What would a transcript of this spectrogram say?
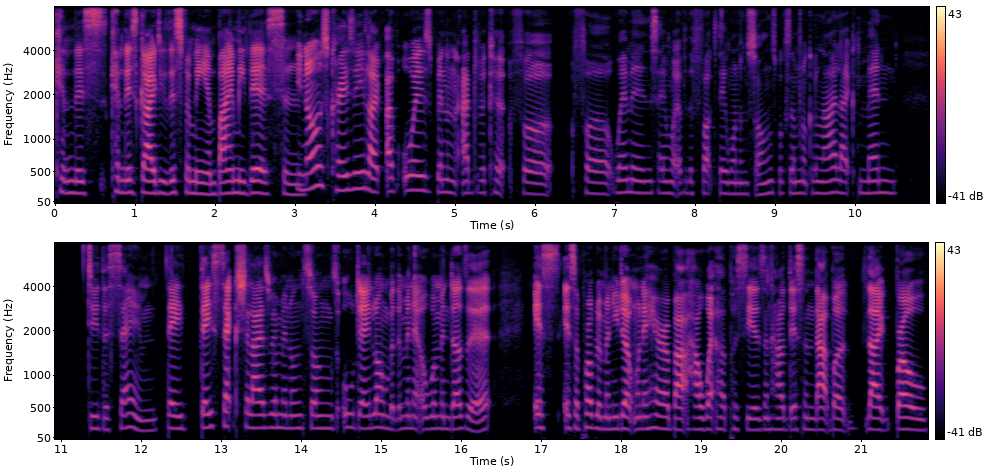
can this can this guy do this for me and buy me this and You know what's crazy? Like I've always been an advocate for for women saying whatever the fuck they want on songs because I'm not gonna lie, like men do the same. They they sexualize women on songs all day long, but the minute a woman does it, it's it's a problem and you don't want to hear about how wet her pussy is and how this and that. But like, bro,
